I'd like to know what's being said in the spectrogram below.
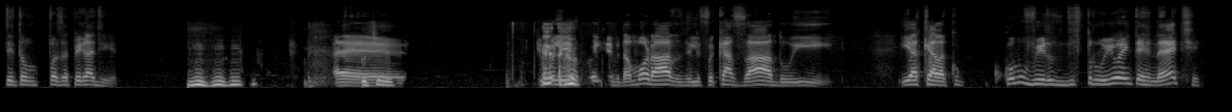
tentou fazer a pegadinha. É. Tipo, ele, ele teve namoradas, ele foi casado e. E aquela. co- Como o vírus destruiu a internet,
